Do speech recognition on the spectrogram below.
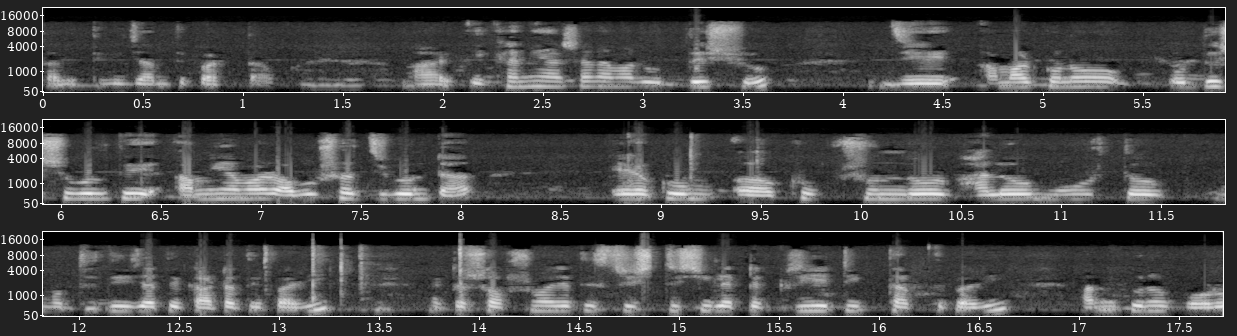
তাদের থেকে জানতে পারতাম। আর এখানে আসার আমার উদ্দেশ্য যে, আমার কোনো উদ্দেশ্য বলতে আমি আমার অবসর জীবনটা এরকম খুব সুন্দর, ভালো মুহূর্ত মধ্যে দিয়ে যাতে কাটাতে পারি। একটা সবসময় যাতে সৃষ্টিশীল একটা ক্রিয়েটিভ থাকতে পারি। আমি কোনো বড়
